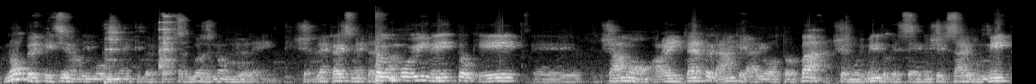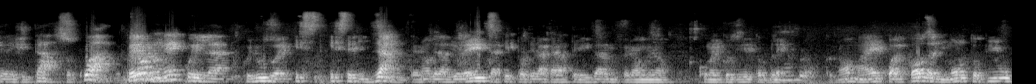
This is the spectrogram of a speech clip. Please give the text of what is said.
Non perché siano dei movimenti per forza di cose non violenti. Cioè Black Lives Matter è un movimento che eh, diciamo reinterpreta anche la rivolta urbana, cioè un movimento che se è necessario mette le città a soqquadro. Però non è quel, quell'uso estetizzante no, della violenza che poteva caratterizzare un fenomeno come il cosiddetto black bloc, no? ma è qualcosa di molto più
